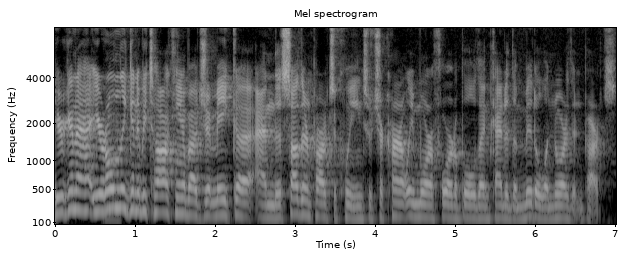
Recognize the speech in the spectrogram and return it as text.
You're gonna you're only gonna be talking about Jamaica and the southern parts of Queens, which are currently more affordable than kind of the middle and northern parts.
